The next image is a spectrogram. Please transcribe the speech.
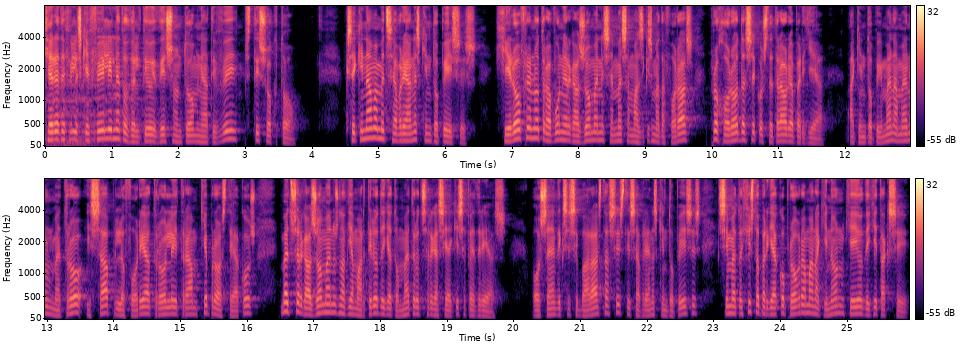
Χαίρετε φίλες και φίλοι, είναι το δελτίο ειδήσεων του Omnia TV στις 8. Ξεκινάμε με τις αυριανές κινητοποίησεις. Χειρόφρενο τραβούν οι εργαζόμενοι σε μέσα μαζικής μεταφοράς, προχωρώντας σε 24 ώρια απεργία. Ακινητοποιημένα μένουν μετρό, ΙΣΑΠ, λεωφορεία, τρόλεϊ, τραμ και προαστιακός, με τους εργαζόμενους να διαμαρτύρονται για το μέτρο της εργασιακής εφεδρείας. Ω ένδειξη συμπαράστασης στις αυριανές κινητοποιήσει, συμμετοχή στο απεργιακό πρόγραμμα ανακοινώνουν και οι οδηγοί ταξί.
